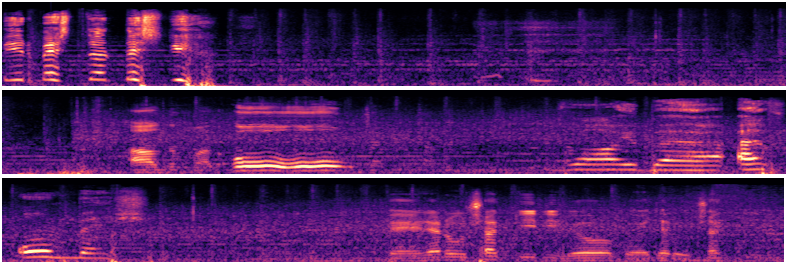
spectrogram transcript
1 5 4 5 diyor. Aldım valla. Oo, oo. Vay be F15. Beyler uçak gidiyor. Beyler uçak gidiyor.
